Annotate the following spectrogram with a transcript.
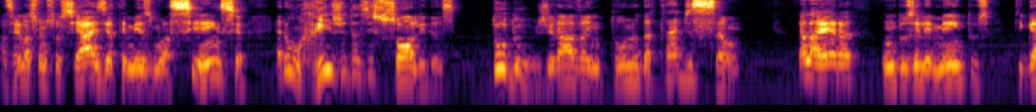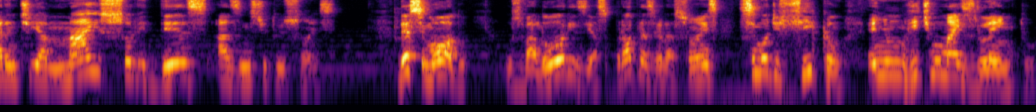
as relações sociais e até mesmo a ciência eram rígidas e sólidas. Tudo girava em torno da tradição. Ela era um dos elementos que garantia mais solidez às instituições. Desse modo, os valores e as próprias relações se modificam em um ritmo mais lento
